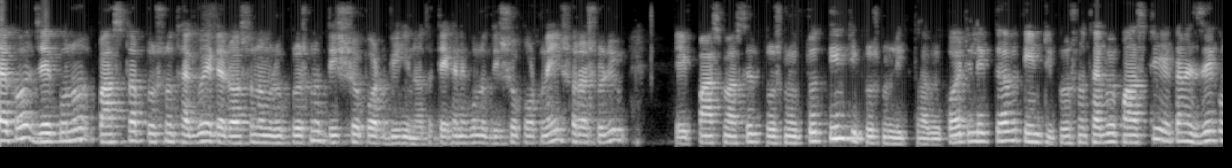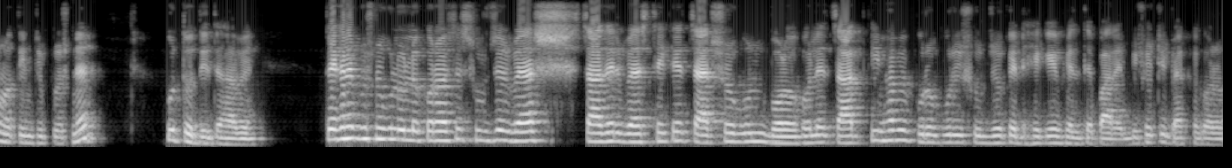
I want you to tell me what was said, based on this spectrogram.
দেখো যে কোনো পাঁচটা প্রশ্ন থাকবে, এটা রচনামূলক প্রশ্ন দৃশ্যপট বিহীন অর্থাৎ এখানে কোনো দৃশ্যপট নেই, সরাসরি এই পাঁচ মার্কসের প্রশ্ন উত্তর তিনটি প্রশ্ন লিখতে হবে। কয়টি লিখতে হবে? তিনটি প্রশ্ন থাকবে, পাঁচটি। এখানে যে কোনো তিনটি প্রশ্নের উত্তর দিতে হবে। তো এখানে প্রশ্নগুলো উল্লেখ করা হয়েছে, সূর্যের ব্যাস চাঁদের ব্যাস থেকে চারশো গুণ বড় হলে চাঁদ কীভাবে পুরোপুরি সূর্যকে ঢেকে ফেলতে পারে? বিষয়টি ব্যাখ্যা করো।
